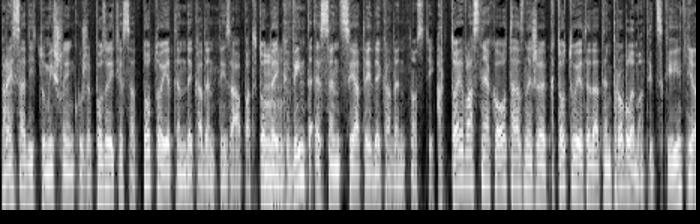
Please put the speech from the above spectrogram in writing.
presadiť tú myšlienku, že pozrite sa, toto je ten dekadentný západ, toto mm. je kvintesencia tej dekadentnosti. A to je vlastne ako otázne, že kto tu je teda ten problematický, jo.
